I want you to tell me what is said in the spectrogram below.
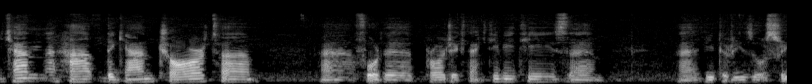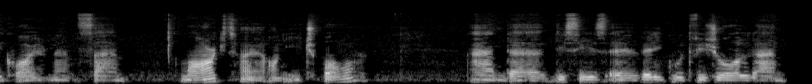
We can have the Gantt chart uh, uh, for the project activities um, uh, with the resource requirements um, marked uh, on each bar and uh, this is a very good visual um,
